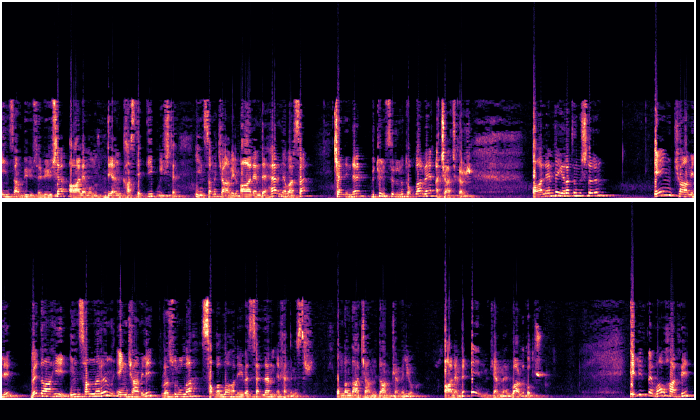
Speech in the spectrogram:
İnsan büyüse büyüse alem olur. Diyen kastettiği bu işte. İnsanı kamil. Alemde her ne varsa kendinde bütün sırrını toplar ve açığa çıkarır. Alemde yaratılmışların en kamili ve dahi insanların en kamili Resulullah sallallahu aleyhi ve sellem Efendimiz'dir. Ondan daha kamili daha mükemmeli yok. Alemde en mükemmel varlık odur. Elif ve vav harfi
